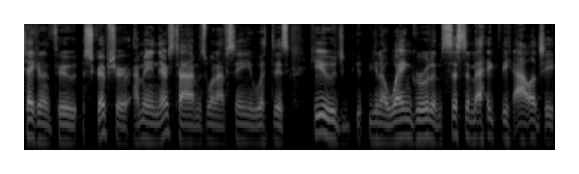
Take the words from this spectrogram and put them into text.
taking them through scripture. I mean, there's times when I've seen you with this huge, you know, Wayne Grudem systematic theology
